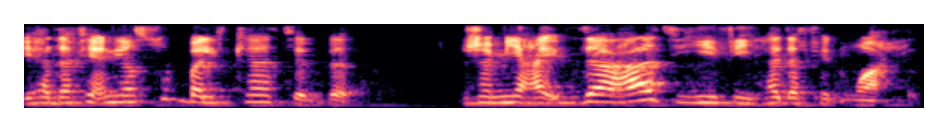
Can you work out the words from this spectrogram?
بهدف أن يصب الكاتب جميع إبداعاته في هدف واحد.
